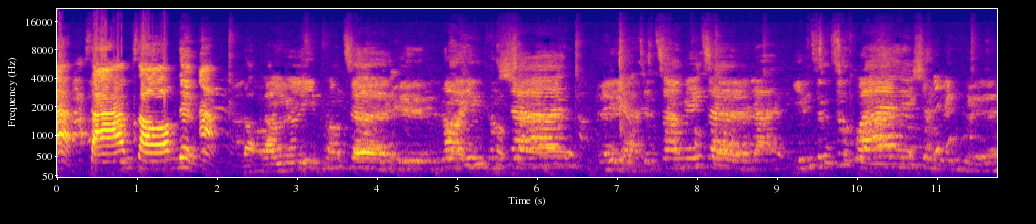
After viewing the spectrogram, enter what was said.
อะสามสองหนึ่งอะรอยรอยยิ้มของเธอคือรอยยิ้มของฉัน เลยอยากจะทำให้เธอได้ยิ้มทุกๆวันให้ฉันเป็นเพื่อน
